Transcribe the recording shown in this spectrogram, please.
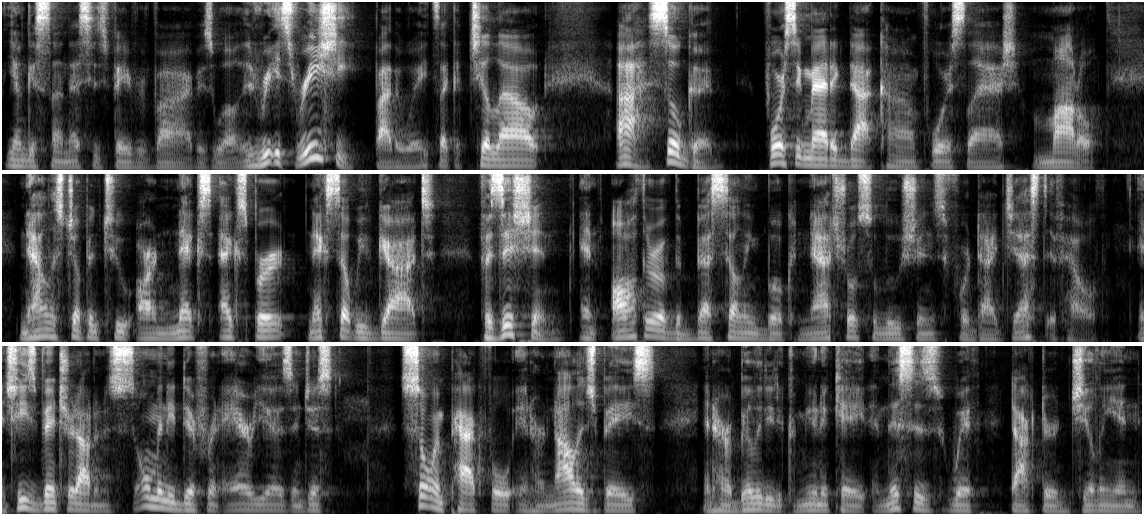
youngest son, that's his favorite vibe as well. It's Reishi, by the way. It's like a chill out. Ah, so good. Foursigmatic.com forward slash model. Now let's jump into our next expert. Next up, we've got physician and author of the best-selling book Natural Solutions for Digestive Health. And she's ventured out into so many different areas and just so impactful in her knowledge base and her ability to communicate. And this is with Dr. Jillian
